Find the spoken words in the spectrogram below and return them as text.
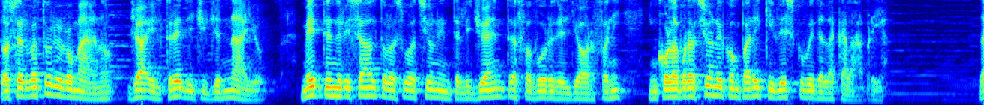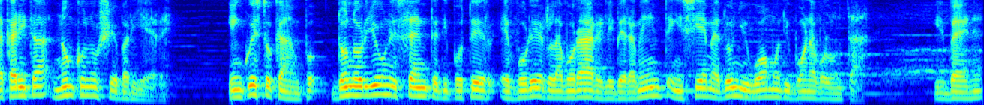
L'osservatore romano, già il 13 gennaio, mette in risalto la sua azione intelligente a favore degli orfani in collaborazione con parecchi vescovi della Calabria. La carità non conosce barriere. In questo campo Don Orione sente di poter e voler lavorare liberamente insieme ad ogni uomo di buona volontà il bene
